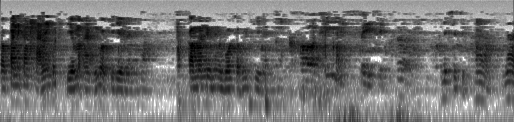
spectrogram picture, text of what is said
ต่อไปในการหานี้ก็เดี๋ยวมาอ่านรวบทีเดียวเลยนะครับกำมันหนึ่งในบทสวิธีเลยข้อที่สี่สิบห้าที่สี่สิบห้าหน้า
